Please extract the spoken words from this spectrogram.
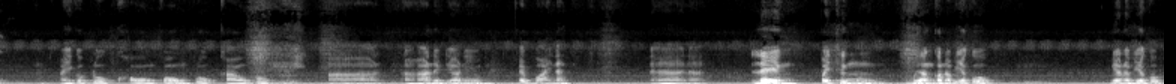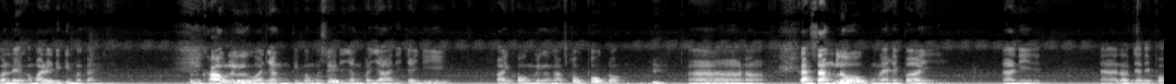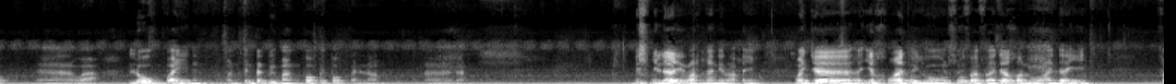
ไอ้ก็ปลูกโคงโคงปลูกข้าวปลูกอ่าอาหารเดี๋ยวนี้แอบไหวนะนนะนะแรงไปถึงเมืองของนบียาโกเมืองนบียาโกกันแรงเขามาได้กินมากันซึ่งข้าวลือว่ายั่งที่เมืองมเซได้ยั่งพญาดีใจดีขายของเรื่องงับโทกโทกดอกอ่านะการสังโลกอะไรให้ไปอ่านี่อ่าเราจะได้พบอ่าว่าโลกใบนั้นมันเป็นเป็นปือมังพอไปพบกันเนาะอ่านะบิสมิลลาฮิรเราะห์มานิรเราะฮีม وجاء إخوة يوسف فدخلوا عليه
